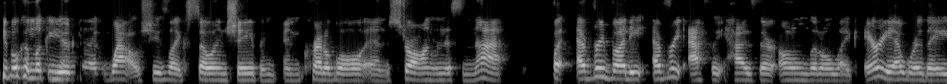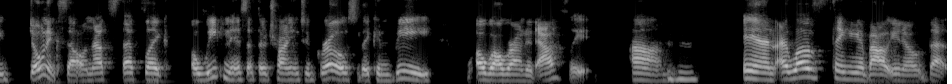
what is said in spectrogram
people can look at you Yeah. and be like, wow, she's like so in shape and, incredible and strong and this and that. But everybody, every athlete has their own little like area where they don't excel. And that's that's like a weakness that they're trying to grow so they can be a well-rounded athlete. Um Mhm. and I love thinking about, you know, that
